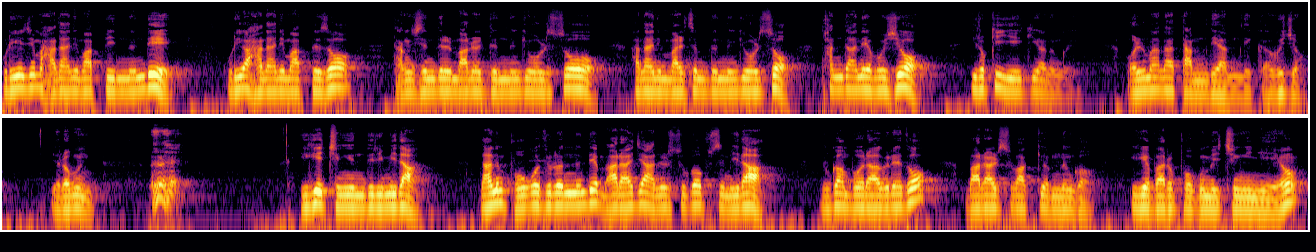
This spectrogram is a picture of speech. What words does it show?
우리가 지금 하나님 앞에 있는데 우리가 하나님 앞에서 당신들 말을 듣는 게 옳소 하나님 말씀 듣는 게 옳소 판단해 보시오 이렇게 얘기하는 거예요. 얼마나 담대합니까? 그죠? 여러분 이게 증인들입니다. 나는 보고 들었는데 말하지 않을 수가 없습니다. 누가 뭐라 그래도 말할 수밖에 없는 거. 이게 바로 복음의 증인이에요.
